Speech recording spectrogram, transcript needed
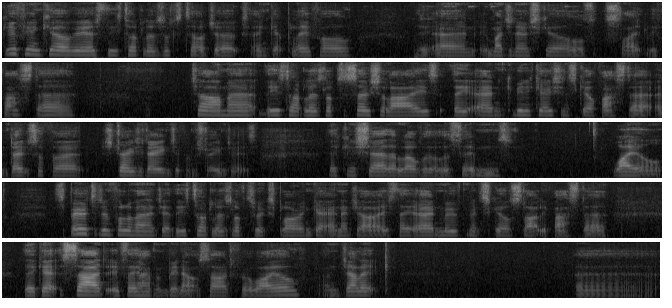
Goofy and curious, these toddlers love to tell jokes and get playful. They earn imaginary skills slightly faster. Charmer, these toddlers love to socialise, they earn communication skill faster and don't suffer stranger danger from strangers. They can share their love with other Sims. Wild, spirited and full of energy, these toddlers love to explore and get energised. They earn movement skills slightly faster. They get sad if they haven't been outside for a while. Angelic, uh,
